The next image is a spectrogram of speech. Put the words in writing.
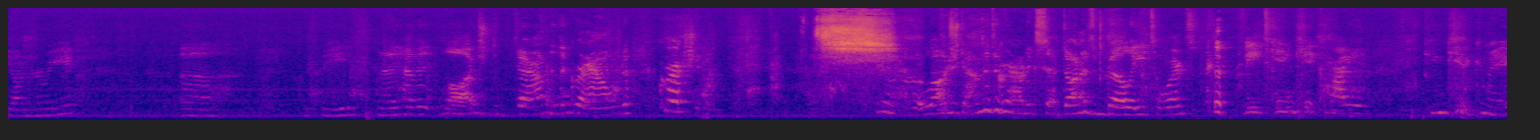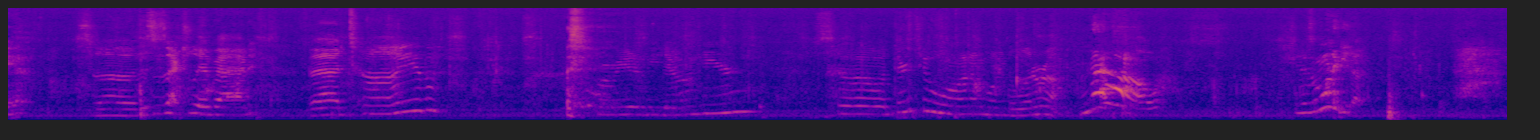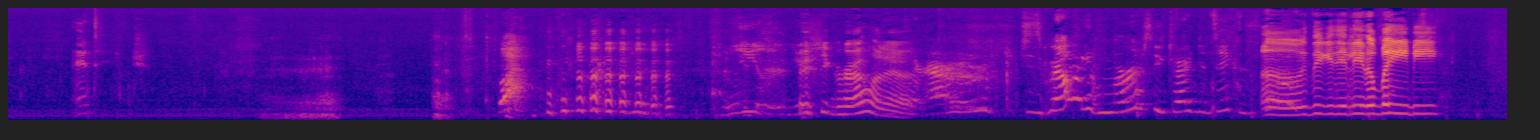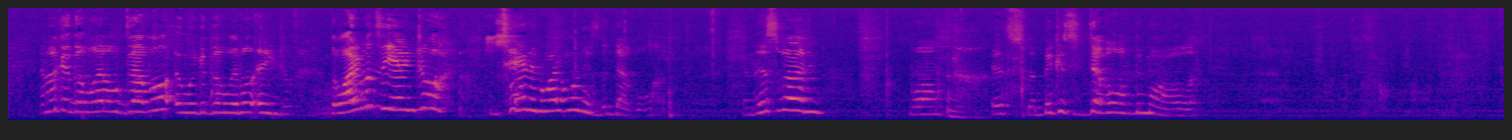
dog that you see under me. Uh, me, and I have it lodged down to the ground, crushing. I have it lodged down to the ground, except on its belly, towards feet can kick my can kick me. So this is actually a bad bad time for me to be down here. So in three, two, one, I'm going to let her up. Now! She doesn't want to get up. And Ah! Who's she growling at? She's growling at Mercy trying to take her. Oh, look at the little baby. And look at the little devil and look at the little angel. The white one's the angel, the tan and white one is the devil. And this one, well, it's the biggest devil of them all.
